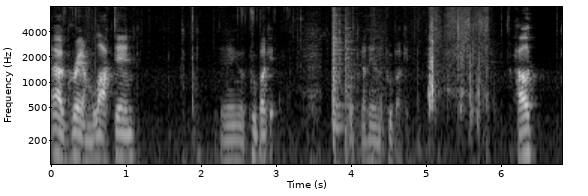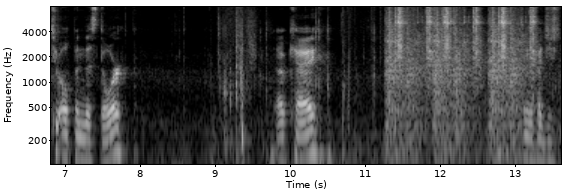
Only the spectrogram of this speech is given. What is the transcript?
Oh, great. I'm locked in. Anything in the poop bucket? Nope, nothing in the poop bucket. How to open this door? Okay. I think if I just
